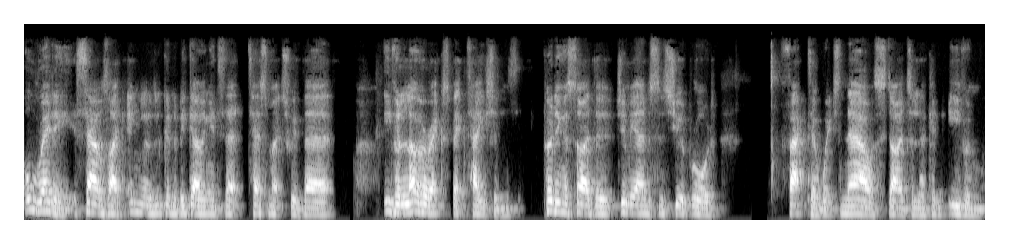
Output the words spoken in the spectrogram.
Already, it sounds like England are going to be going into that Test match with their even lower expectations, putting aside the Jimmy Anderson, Stuart Broad factor, which now is starting to look an even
